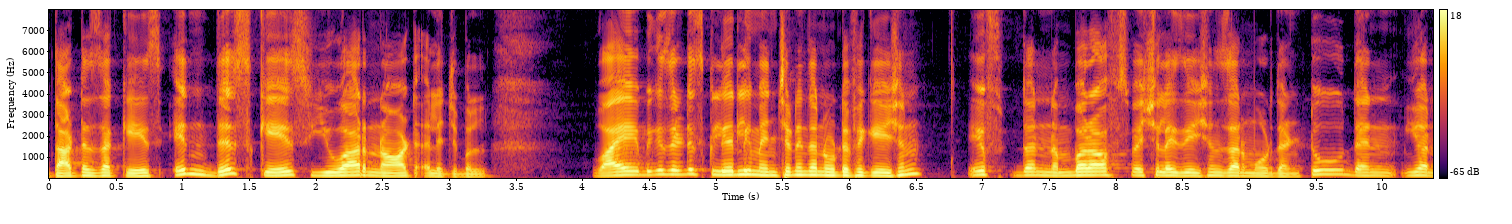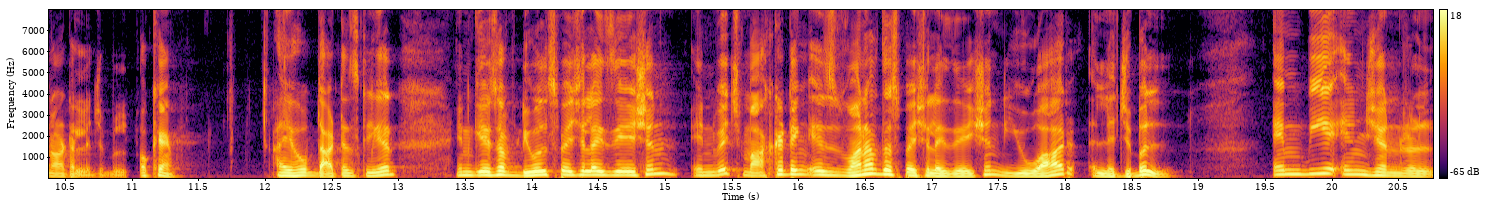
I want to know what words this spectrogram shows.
that is the case. In this case you are not eligible. Why? Because it is clearly mentioned in the notification. If the number of specializations are more than two then you are not eligible. Okay. I hope that is clear. In case of dual specialization in which marketing is one of the specialization you are eligible MBA in general.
